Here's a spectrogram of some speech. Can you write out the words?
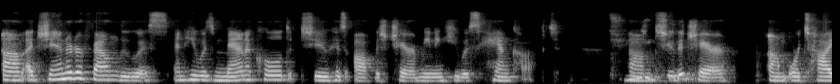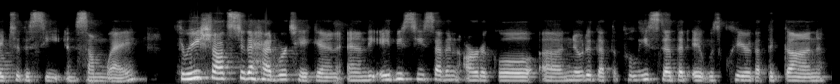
Um, a janitor found Lewis and he was manacled to his office chair, meaning he was handcuffed um, to the chair um, or tied to the seat in some way. Three shots to the head were taken, and the ABC 7 article uh, noted that the police said that it was clear that the gun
